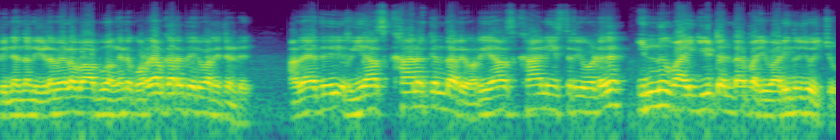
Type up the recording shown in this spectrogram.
പിന്നെ എന്താണ് ഇടവേള ബാബു അങ്ങനെ കുറെ ആൾക്കാരുടെ പേര് പറഞ്ഞിട്ടുണ്ട്. അതായത് റിയാസ് ഖാൻ ഒക്കെ എന്താ അറിയോ? റിയാസ് ഖാൻ ഈ സ്ത്രീയോട് ഇന്ന് വൈകിട്ട് എന്താ പരിപാടി എന്ന് ചോദിച്ചു.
